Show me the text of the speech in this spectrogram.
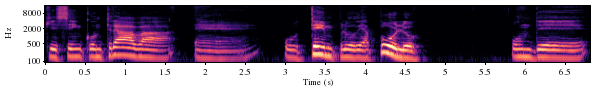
que se encontraba eh, o templo de Apolo, donde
